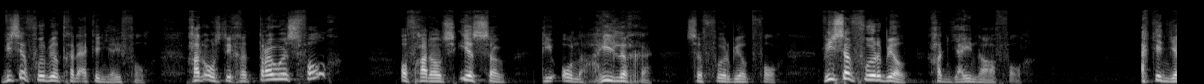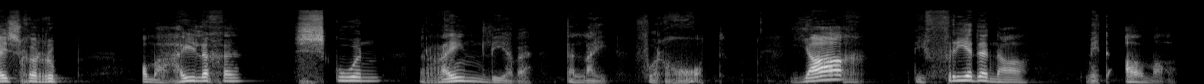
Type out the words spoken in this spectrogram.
Wie se voorbeeld gaan ek en jy volg? Gaan ons die getroues volg of gaan ons Esau, die onheilige, se voorbeeld volg? Wie se voorbeeld gaan jy navolg? Ek en jy's geroep om 'n heilige, skoon, rein lewe te lei voor God. Jaag die vrede na met almal.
